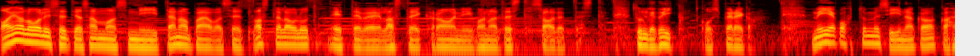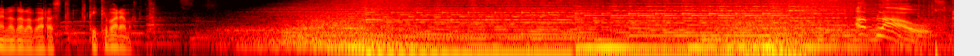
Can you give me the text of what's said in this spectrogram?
ajaloolised ja samas nii tänapäevased lastelaulud ETV lasteekraani vanadest saadetest. tulge kõik koos perega. meie kohtume siin aga kahe nädala pärast, kõike paremat aplaus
